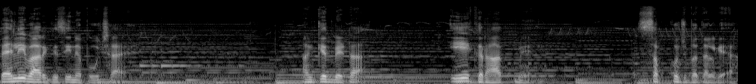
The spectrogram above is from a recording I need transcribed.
पहली बार किसी ने पूछा है। अंकित बेटा, एक रात में सब कुछ बदल गया।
